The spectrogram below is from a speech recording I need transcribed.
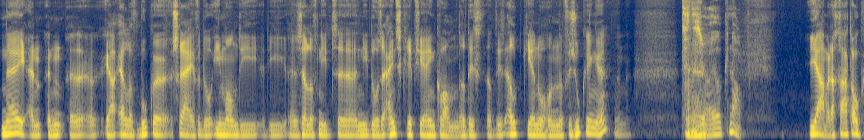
Nee, en, en eh, ja, elf boeken schrijven door iemand die, die eh, zelf niet, eh, niet door zijn eindscriptie heen kwam. Dat is, dat is elke keer nog een verzoeking. Hè? Dat is wel heel knap. ja, maar dat gaat ook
